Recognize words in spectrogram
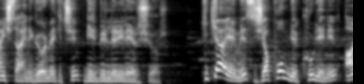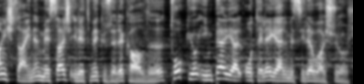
Einstein'ı görmek için birbirleriyle yarışıyor. Hikayemiz Japon bir kuryenin Einstein'e mesaj iletmek üzere kaldığı Tokyo Imperial Otel'e gelmesiyle başlıyor.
